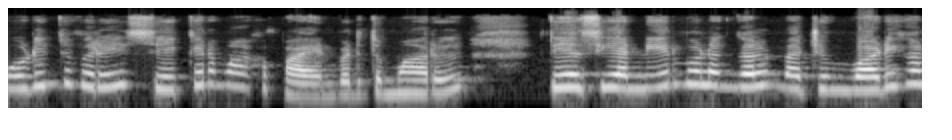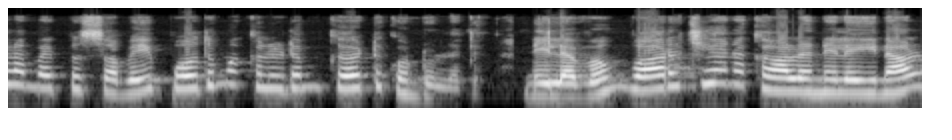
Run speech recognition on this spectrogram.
முடிந்தவரை சீக்கிரமாக பயன்படுத்துமாறு தேசிய நீர்வளங்கள் மற்றும் வடிகால் அமைப்பு சபை பொதுமக்களிடம் கேட்டுக்கொண்டுள்ளது. நிலவும் வறட்சியான காலநிலையினால்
